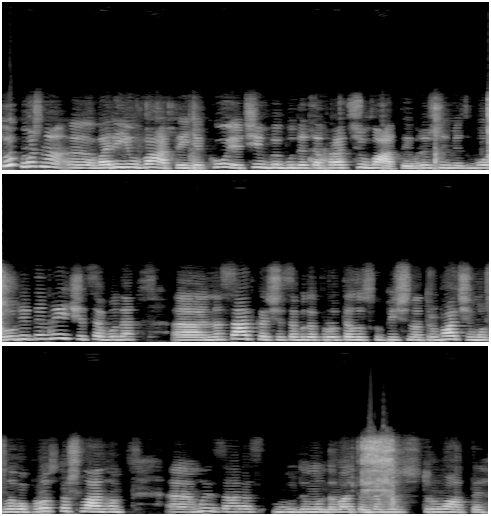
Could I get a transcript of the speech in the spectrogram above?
Тут можна е, варіювати, якою, чим ви будете працювати в режимі збору рідини, чи це буде е, насадка, чи це буде телескопічна труба, чи, можливо, просто шлангом. Е, Ми зараз будемо давайте демонструвати.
